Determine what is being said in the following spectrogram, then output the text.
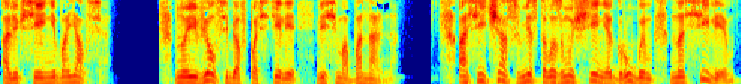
Алексей не боялся, но и вел себя в постели весьма банально. А сейчас вместо возмущения грубым насилием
